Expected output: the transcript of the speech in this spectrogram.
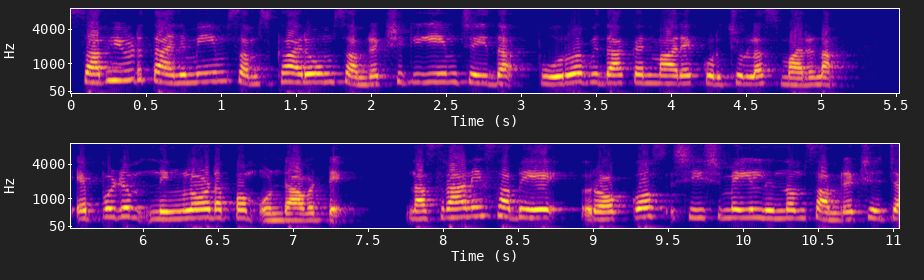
സഭയുടെ തനിമയും സംസ്കാരവും സംരക്ഷിക്കുകയും ചെയ്ത പൂർവപിതാക്കന്മാരെ കുറിച്ചുള്ള സ്മരണ എപ്പോഴും നിങ്ങളോടൊപ്പം ഉണ്ടാവട്ടെ. നസ്രാണി സഭയെ റോക്കോസ് ശീഷ്മയിൽ നിന്നും സംരക്ഷിച്ച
